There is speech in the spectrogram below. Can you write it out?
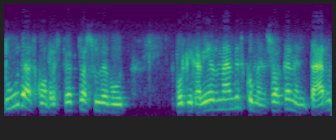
dudas con respecto a su debut, porque Javier Hernández comenzó a calentar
